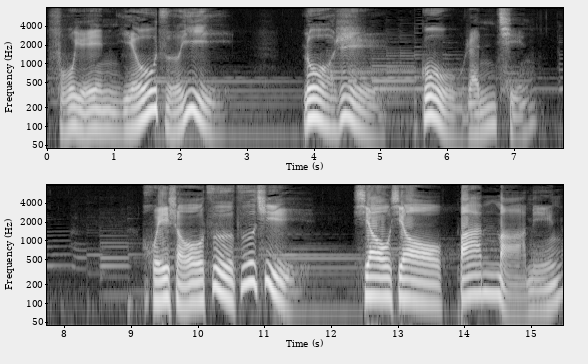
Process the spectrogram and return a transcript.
浮云游子意，落日故人情。回首自兹去，萧萧斑马鸣。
